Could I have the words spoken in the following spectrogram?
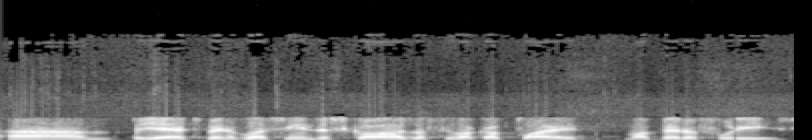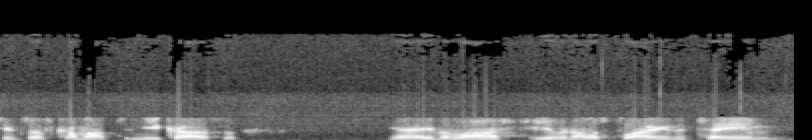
um, but yeah, it's been a blessing in disguise. I feel like I've played my better footy since I've come up to Newcastle. Yeah, even last year when I was playing the team,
